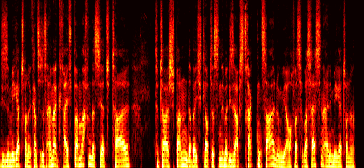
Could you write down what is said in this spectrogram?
diese Megatonne, kannst du das einmal greifbar machen? Das ist ja total, total spannend, aber ich glaube, das sind immer diese abstrakten Zahlen irgendwie auch. Was, was heißt denn eine Megatonne?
